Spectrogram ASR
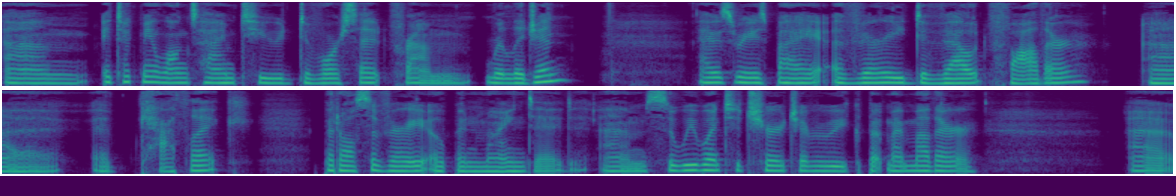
um, it took me a long time to divorce it from religion. I was raised by a very devout father, uh, a Catholic, but also very open minded. Um, so we went to church every week, but my mother uh,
